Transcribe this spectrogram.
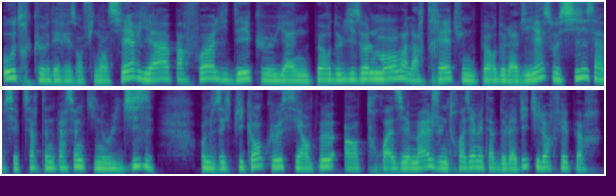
Autre que des raisons financières, il y a parfois l'idée qu'il y a une peur de l'isolement à la retraite, une peur de la vieillesse aussi. Ça, c'est certaines personnes qui nous le disent en nous expliquant que c'est un peu un troisième âge, une troisième étape de la vie qui leur fait peur.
